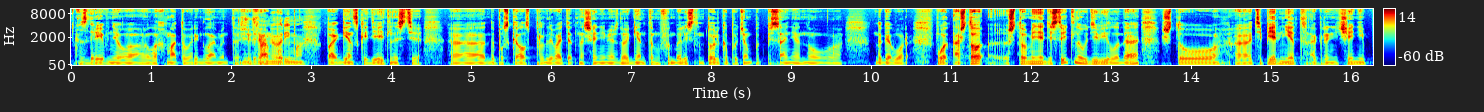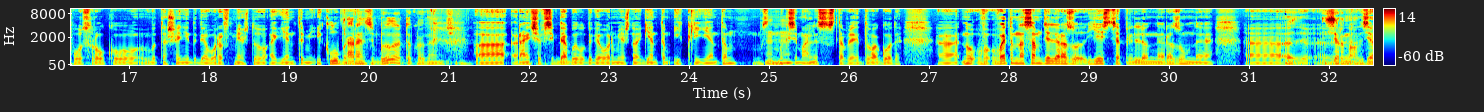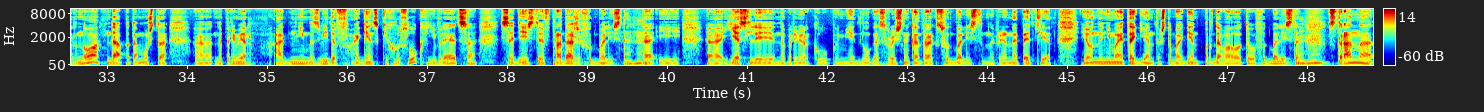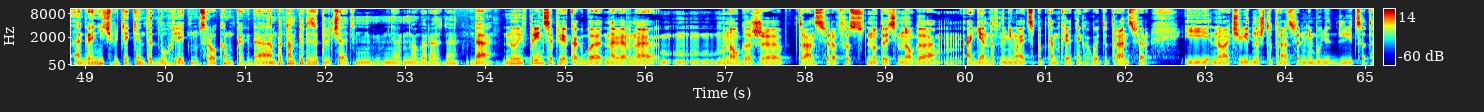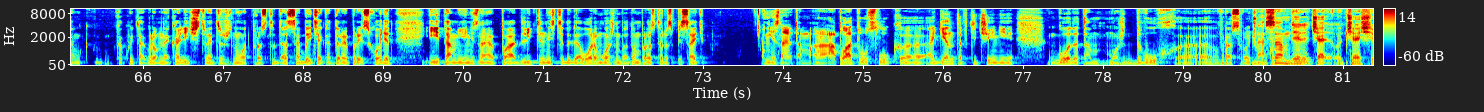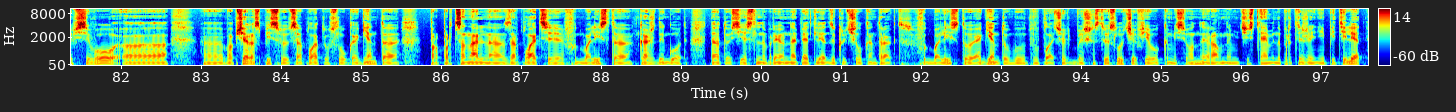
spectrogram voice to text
с древнего лохматого регламента FIFA по, Рима. по агентской деятельности э, допускалось продлевать отношения между агентом и футболистом только путем подписания нового договора. Вот. А что, что меня действительно удивило, да, что э, теперь нет ограничений по сроку в отношении договоров между агентами и клубами. А раньше было такое ограничение? Э, раньше всегда был договор между агентом и клиентом, угу. максимально составляет два года. Э, ну, в, в этом на самом деле раз, есть определенная определенное разумное э, зерно. зерно, да, потому что, э, например, одним из видов агентских услуг является содействие в продаже футболиста, uh-huh. да, и э, если, например, клуб имеет долгосрочный контракт с футболистом, например, на 5 лет, и он нанимает агента, чтобы агент продавал этого футболиста, uh-huh. странно ограничивать агента двухлетним сроком, когда... А потом перезаключать много раз, да? Да. Ну и, в принципе, как бы, наверное, много же трансферов, ну, то есть много агентов нанимается под конкретный какой-то трансфер, и, ну, очевидно, что трансфер не будет длиться там какое-то огромное количество, это же, ну, вот просто, да, событие, которое происходит, и там, я не знаю, по длительности договора можно потом просто расписать не знаю, там, а, оплату услуг э, агента в течение года, там, может, двух э, в рассрочку. На самом деле, ча- чаще всего э, э, вообще расписываются оплаты услуг агента пропорционально зарплате футболиста каждый год. Да, то есть, если, например, на 5 лет заключил контракт футболисту, агенту будут выплачивать в большинстве случаев его комиссионные равными частями на протяжении 5 лет.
